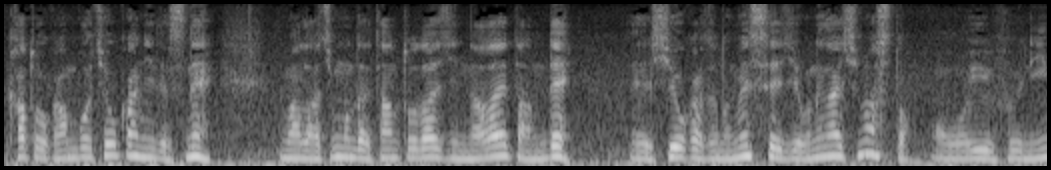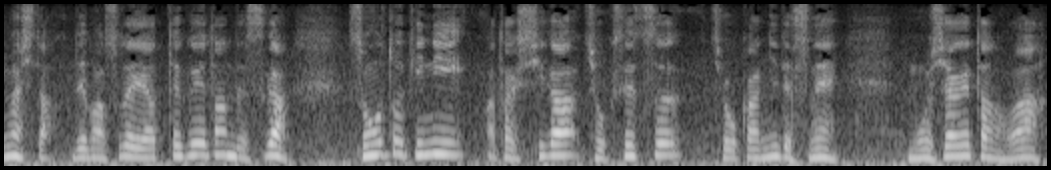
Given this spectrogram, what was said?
加藤官房長官にですね、まあ、拉致問題担当大臣になられたんで、え潮風のメッセージをお願いしますというふうに言いました。で、まあ、それやってくれたんですが、その時に私が直接長官にですね、申し上げたのは、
